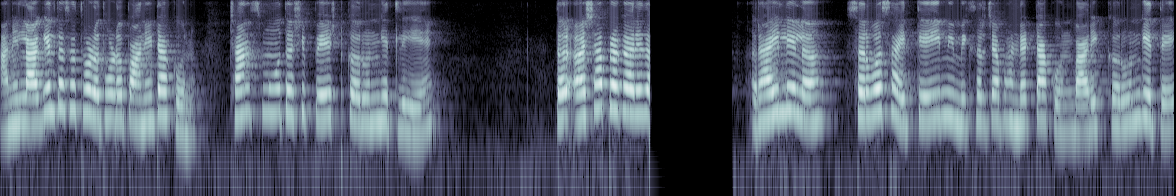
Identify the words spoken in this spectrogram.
आणि लागेल तसं थोडं थोडं पाणी टाकून छान स्मूथ अशी पेस्ट करून घेतली आहे तर अशा प्रकारे राहिलेलं सर्व साहित्यही मी मिक्सरच्या भांड्यात टाकून बारीक करून घेते.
